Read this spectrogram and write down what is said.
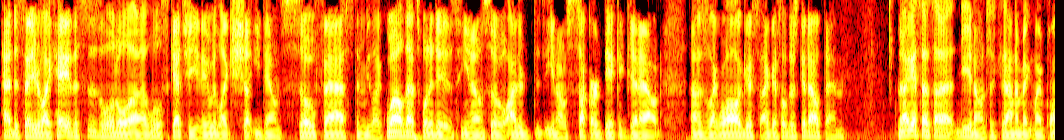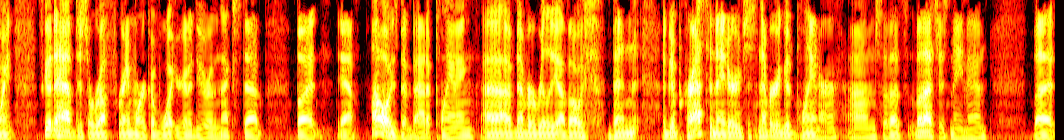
had to say. You're like, hey, this is a little, a uh, little sketchy. They would like shut you down so fast and be like, well, that's what it is, you know, so either, you know, suck our dick and get out. And I was like, well, I guess, I guess I'll just get out then. But I guess that's uh, you know just kind of make my point. It's good to have just a rough framework of what you're going to do or the next step. But yeah, I've always been bad at planning. I, have never really. I've always been a good procrastinator, just never a good planner. Um, so that's but that's just me, man. But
